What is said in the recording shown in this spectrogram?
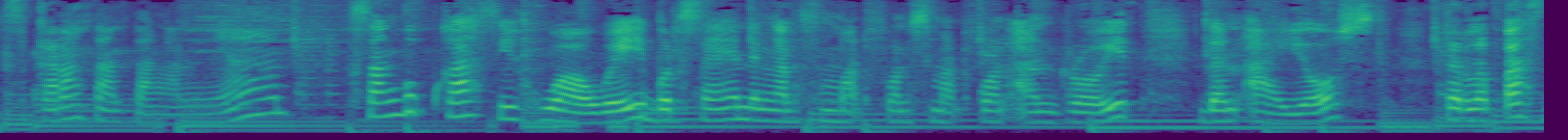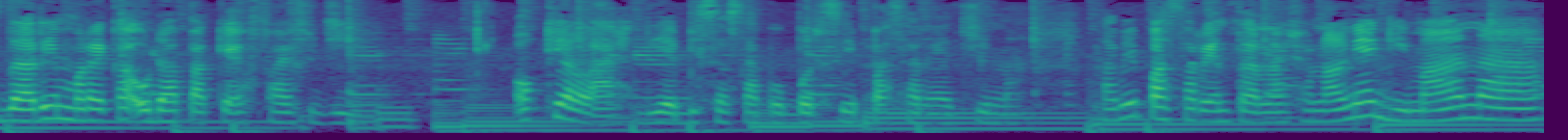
Sekarang tantangannya, sanggupkah si Huawei bersaing dengan smartphone-smartphone Android dan iOS terlepas dari mereka udah pakai 5G? Oke okay lah, dia bisa sapu bersih pasarnya Cina. Tapi pasar internasionalnya gimana?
